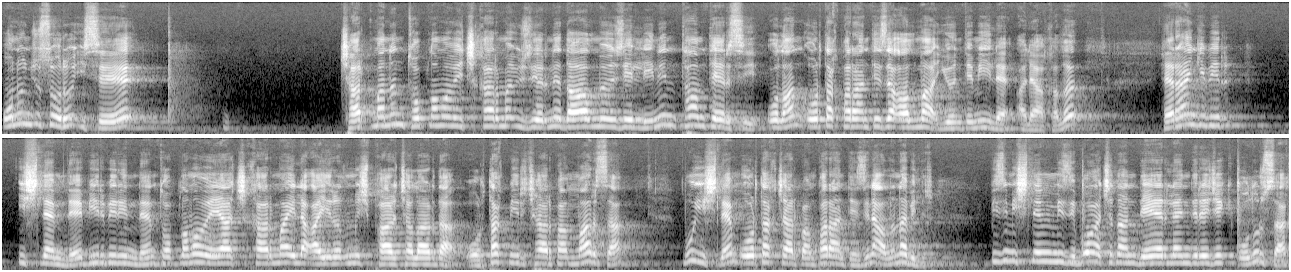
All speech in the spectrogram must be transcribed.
10. soru ise çarpmanın toplama ve çıkarma üzerine dağılma özelliğinin tam tersi olan ortak paranteze alma yöntemiyle alakalı. Herhangi bir işlemde birbirinden toplama veya çıkarma ile ayrılmış parçalarda ortak bir çarpan varsa bu işlem ortak çarpan parantezine alınabilir. Bizim işlemimizi bu açıdan değerlendirecek olursak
